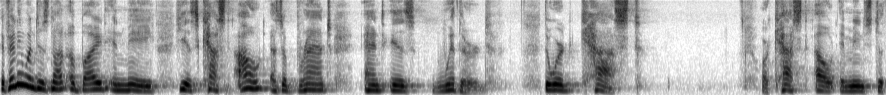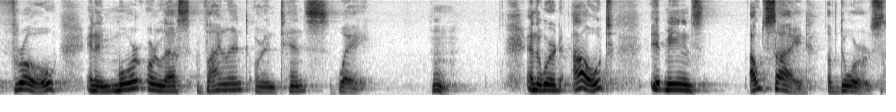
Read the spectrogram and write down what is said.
If anyone does not abide in me, he is cast out as a branch and is withered. The word cast or cast out, it means to throw in a more or less violent or intense way. Hmm. And the word out, it means outside of doors.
